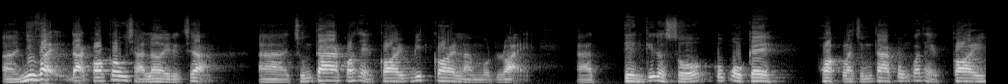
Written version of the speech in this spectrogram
à, như vậy đã có câu trả lời được chưa ạ? À, chúng ta có thể coi Bitcoin là một loại à, tiền kỹ thuật số cũng ok hoặc là chúng ta cũng có thể coi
